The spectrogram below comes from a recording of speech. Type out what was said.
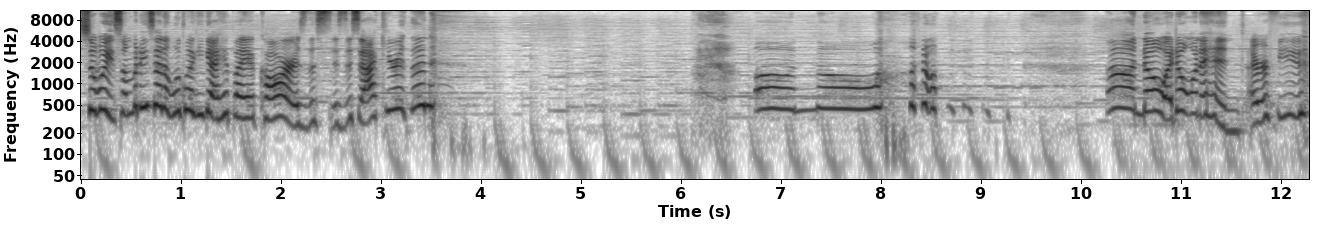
So wait, somebody said it looked like he got hit by a car. Is this is this accurate then? Oh, oh no! I don't... Oh no, I don't want a hint. I refuse.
